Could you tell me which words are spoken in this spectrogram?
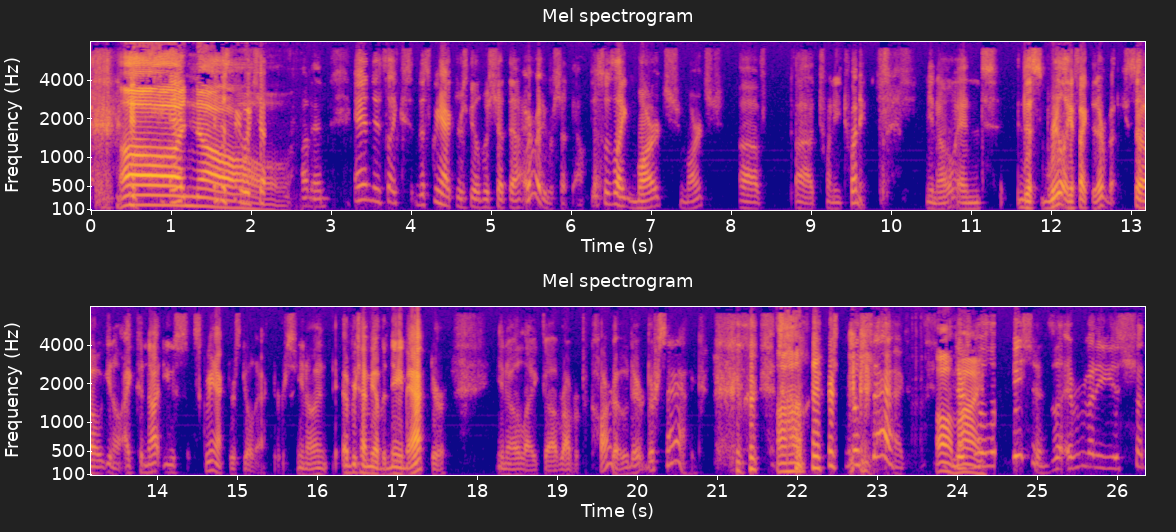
Oh and, no! And, and it's like the Screen Actors Guild was shut down. Everybody was shut down. This was like March, March of uh, 2020, you know, and this really affected everybody. So you know, I could not use Screen Actors Guild actors, you know, and every time you have a name actor, you know, like uh, Robert Picardo, they're they're SAG. uh-huh. there's no SAG. Oh my! There's no locations. Everybody is shut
